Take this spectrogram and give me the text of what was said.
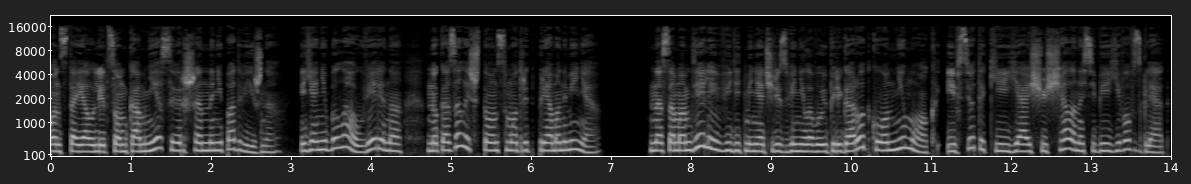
Он стоял лицом ко мне совершенно неподвижно. Я не была уверена, но казалось, что он смотрит прямо на меня. На самом деле, видеть меня через виниловую перегородку он не мог, и все-таки я ощущала на себе его взгляд.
